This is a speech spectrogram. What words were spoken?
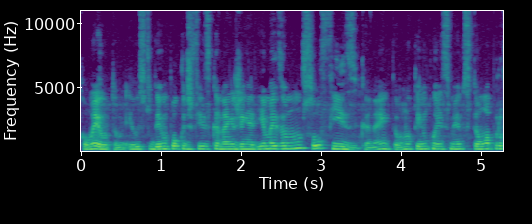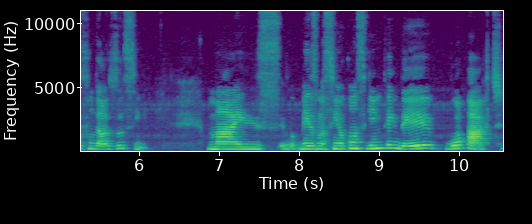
Como eu, eu estudei um pouco de física na engenharia, mas eu não sou física, né? Então não tenho conhecimentos tão aprofundados assim. Mas eu, mesmo assim eu consegui entender boa parte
